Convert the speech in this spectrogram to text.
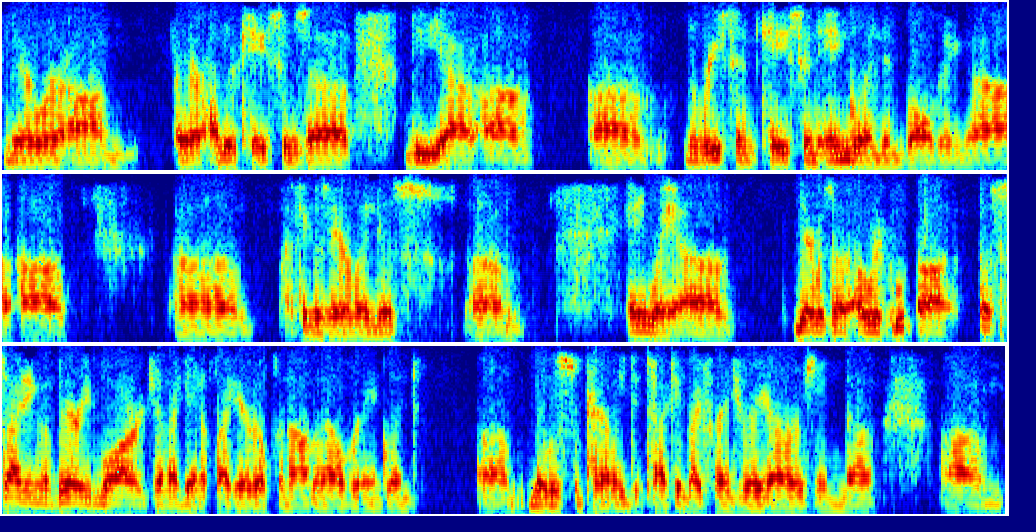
there were um, there are other cases. Uh, the uh, uh, uh, the recent case in England involving uh, uh, uh, I think it was Aer Lingus. Um, anyway, uh, there was a, a, uh, a sighting of a very large unidentified aerial phenomena over England um, that was apparently detected by French radars, and uh, um,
